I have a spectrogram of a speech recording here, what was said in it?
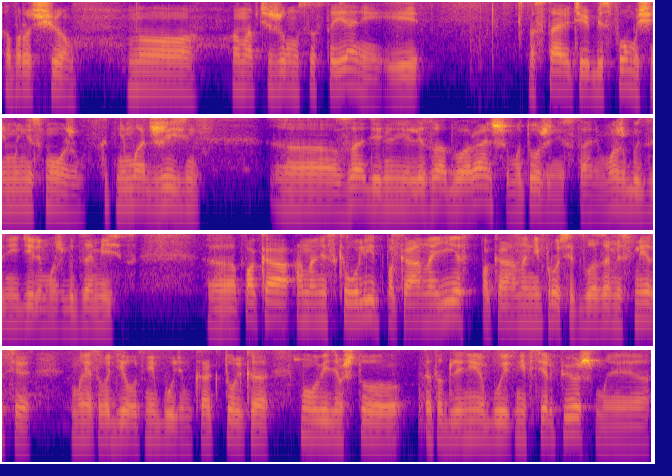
Вопрос в чем? Но она в тяжелом состоянии, и оставить ее без помощи мы не сможем. Отнимать жизнь э, за день или за два раньше мы тоже не станем. Может быть, за неделю, может быть, за месяц. Э, пока она не скаулит, пока она ест, пока она не просит глазами смерти, мы этого делать не будем. Как только мы увидим, что это для нее будет не втерпешь, мы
